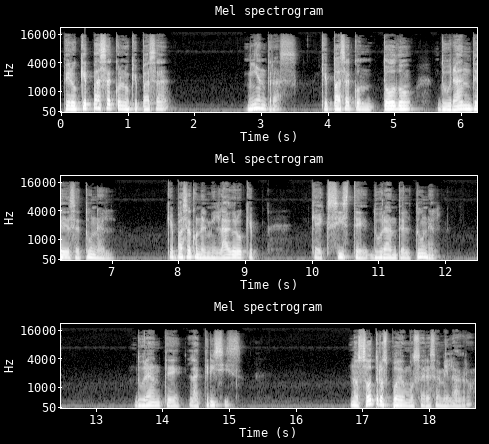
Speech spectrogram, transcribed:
Pero ¿qué pasa con lo que pasa mientras? ¿Qué pasa con todo durante ese túnel? ¿Qué pasa con el milagro que, que existe durante el túnel? Durante la crisis. Nosotros podemos ser ese milagro.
